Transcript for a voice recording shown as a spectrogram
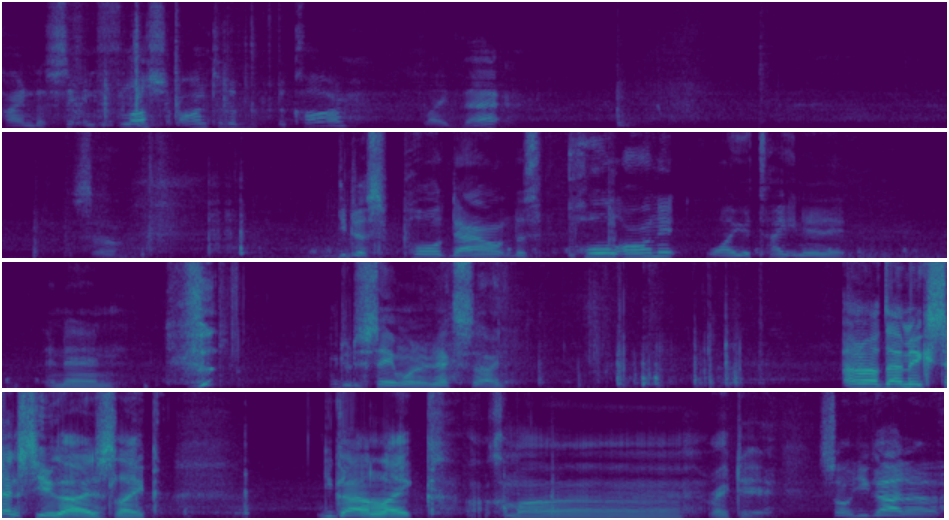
kind of sitting flush onto the, the car like that. So you just pull down, just pull on it while you're tightening it. And then do the same on the next side. I don't know if that makes sense to you guys. Like, you gotta like, oh, come on, right there. So you gotta,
